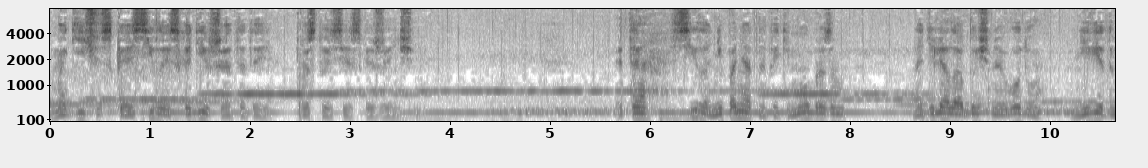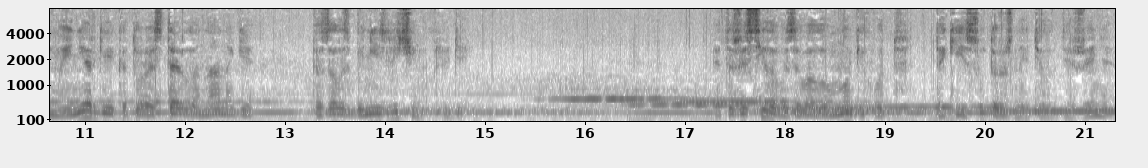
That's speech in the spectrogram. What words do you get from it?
магическая сила, исходившая от этой простой сельской женщины. Эта сила непонятно каким образом наделяла обычную воду неведомой энергией, которая ставила на ноги, казалось бы, неизлечимых людей. Эта же сила вызывала у многих вот такие судорожные телодвижения.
